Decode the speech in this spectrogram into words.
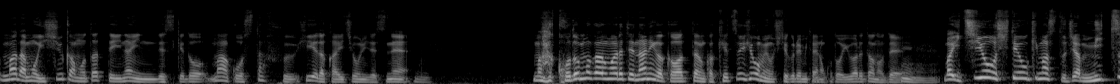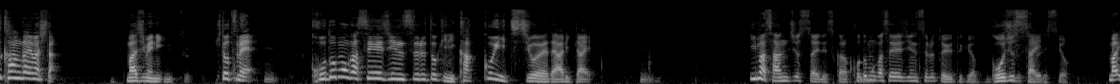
まだもう1週間も経っていないんですけど、まあ、こうスタッフ、日枝会長にですね、うん。まあ、子供が生まれて何が変わったのか決意表明をしてくれみたいなことを言われたので、うん、まあ、一応しておきますとじゃあ3つ考えました。真面目に。1つ。目、うん、子供が成人するときにかっこいい父親でありたい、うん、今30歳ですから子供が成人するというときは50歳ですよ、まあ、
